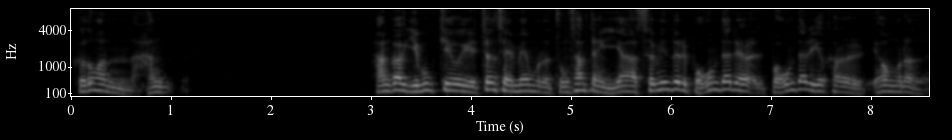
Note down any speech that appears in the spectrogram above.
그동안 한, 한각 이북 지역의 전세 매물은 중산층 이하 서민들이 보금자리, 보금자리 역할을 해온 거는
